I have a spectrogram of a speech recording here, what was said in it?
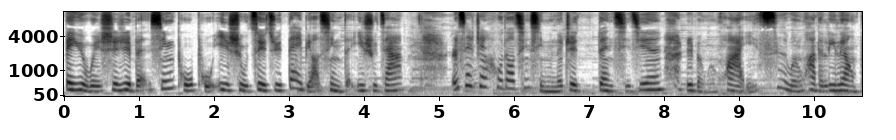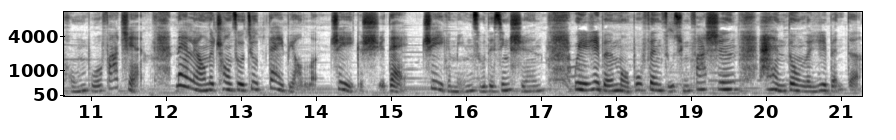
被誉为是日本新普普艺术最具代表性的艺术家。而在战后到清洗年的这段期间，日本文化以次文化的力量蓬勃发展，奈良的创作就代表了这个时代、这个民族的精神，为日本某部分族群发声，撼动了日本的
